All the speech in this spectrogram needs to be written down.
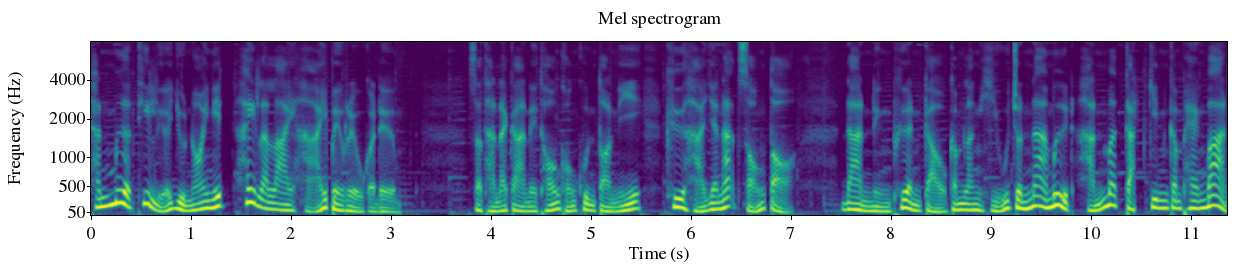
ชั้นเมือกที่เหลืออยู่น้อยนิด ให้ละลายหายไปเร็วกว่าเดิม สถานการณ์ในท้องของคุณตอนนี้ คือหายนะสองต่อ ด้านหนึ่งเพื่อนเก่ากำลังหิวจนหน้ามืด หันมากัดกินกำแพงบ้าน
